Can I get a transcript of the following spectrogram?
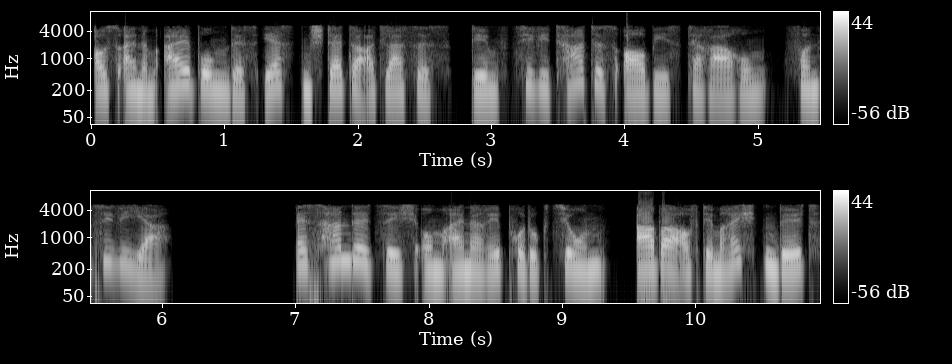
aus einem Album des ersten Städteatlasses, dem Civitatis Orbis Terrarum von Sevilla. Es handelt sich um eine Reproduktion, aber auf dem rechten Bild,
